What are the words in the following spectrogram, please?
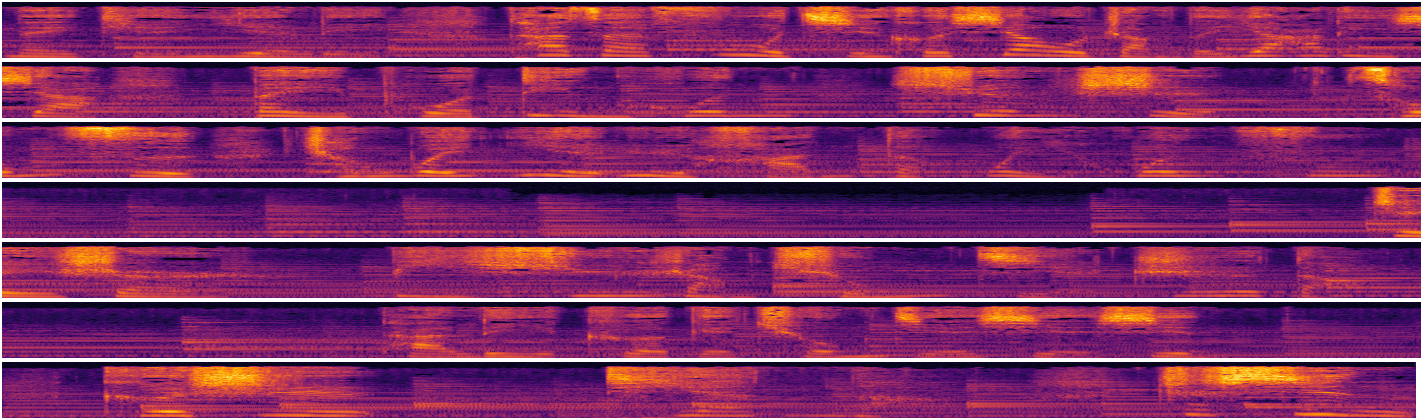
那天夜里，他在父亲和校长的压力下，被迫订婚宣誓，从此成为叶玉涵的未婚夫。这事儿必须让琼姐知道。他立刻给琼姐写信，可是，天哪！这信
